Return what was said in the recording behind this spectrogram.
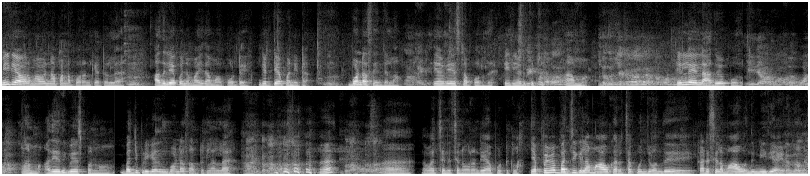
மீதி ஆகிற மாவு என்ன பண்ண போகிறேன்னு கேட்டல. அதுலேயே கொஞ்சம் மைதா மாவு போட்டு கெட்டியாக பண்ணிட்டேன். போண்டா செஞ்சிடலாம். ஏன் வேஸ்ட்டாக போகிறது இது எடுத்துட்டு ஆமாம் இல்லை இல்லை அதுவே போதும். ஆமாம் அது எதுக்கு வேஸ்ட் பண்ணும்? பஜ்ஜி பிடிக்காதுங்க போண்டா சாப்பிட்டுக்கலாம்ல. இந்த மாதிரி சின்ன சின்ன உருண்டையாக போட்டுக்கலாம். எப்பயுமே பஜ்ஜிக்கெல்லாம் மாவு கரைச்சா கொஞ்சம் வந்து கடைசியில் மாவு வந்து மீதி ஆகிடும் தானே.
